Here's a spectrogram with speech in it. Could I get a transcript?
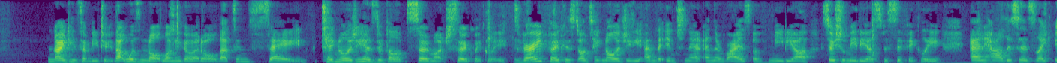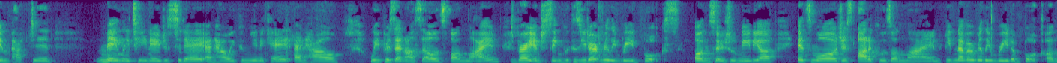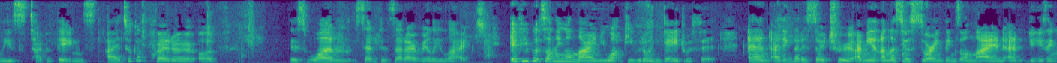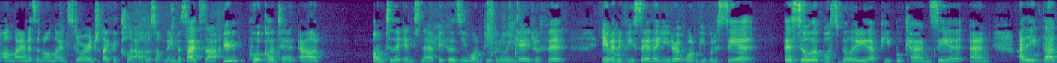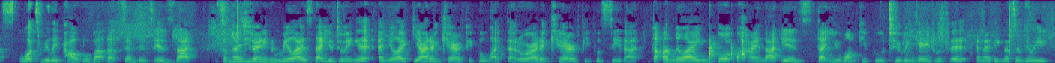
1972. That was not long ago at all. That's insane. Technology has developed so much so quickly. It's very focused on technology and the internet and the rise of media, social media specifically, and how this has like impacted mainly teenagers today and how we communicate and how we present ourselves online. It's very interesting because you don't really read books on social media. It's more just articles online. You'd never really read a book on these type of things. I took a photo of this one sentence that I really liked. If you put something online, you want people to engage with it. And I think that is so true. I mean, unless you're storing things online and you're using online as an online storage, like a cloud or something. Besides that, you put content out onto the internet because you want people to engage with it, even if you say that you don't want people to see it, there's still the possibility that people can see it. And I think that's what's really powerful about that sentence is that sometimes you don't even realize that you're doing it and you're like, yeah, I don't care if people like that or I don't care if people see that. The underlying thought behind that is that you want people to engage with it. And I think that's a really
